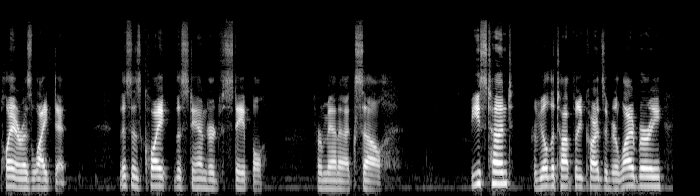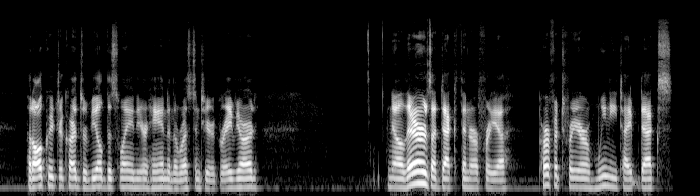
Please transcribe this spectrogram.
player has liked it. This is quite the standard staple for Mana accel. Beast Hunt, reveal the top three cards of your library. Put all creature cards revealed this way into your hand and the rest into your graveyard. Now there's a deck thinner for you. Perfect for your weenie type decks.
